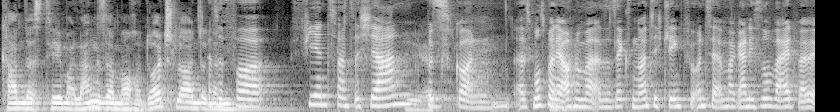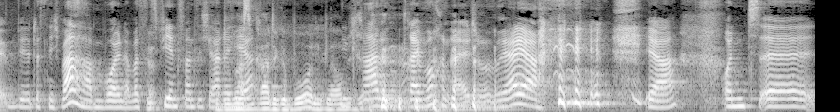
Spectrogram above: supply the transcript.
kam das Thema langsam auch in Deutschland. also vor 24 Jahren yes. begonnen. Das muss man ja auch nochmal, also 96 klingt für uns ja immer gar nicht so weit, weil wir das nicht wahrhaben wollen, aber es ist 24 Jahre her. Du warst her. gerade geboren, glaube ich. Gerade drei Wochen alt oder so, ja, ja. ja, und äh,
